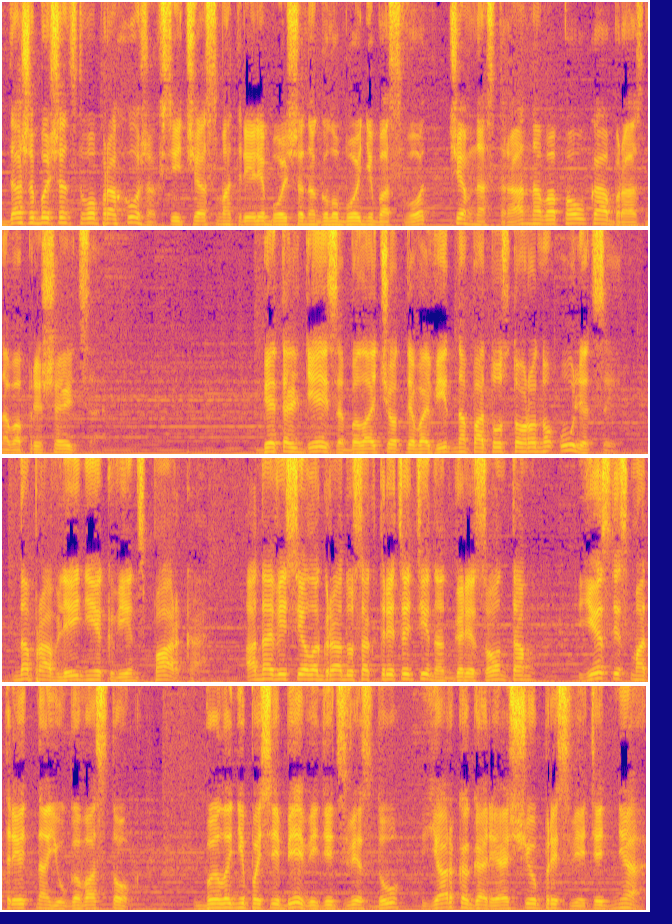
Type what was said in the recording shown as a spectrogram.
Даже большинство прохожих сейчас смотрели больше на голубой небосвод, чем на странного паукообразного пришельца. Бетельгейза была отчетливо видна по ту сторону улицы, в направлении Квинс-парка. Она висела градусах 30 над горизонтом, если смотреть на юго-восток. Было не по себе видеть звезду, ярко горящую при свете дня.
